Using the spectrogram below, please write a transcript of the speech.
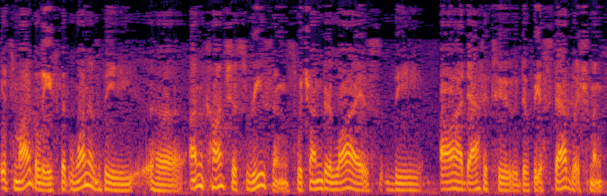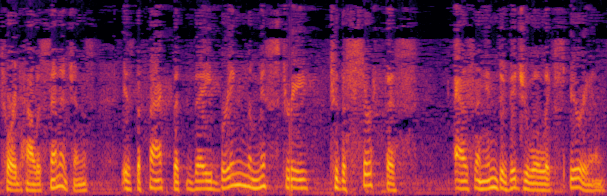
it's my belief that one of the uh, unconscious reasons which underlies the odd attitude of the establishment toward hallucinogens is the fact that they bring the mystery to the surface as an individual experience.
